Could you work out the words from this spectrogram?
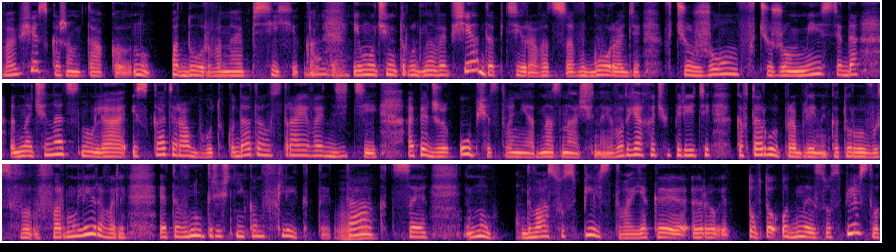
вообще, скажем так, э, ну, подорванная психика. Ну да. Им очень трудно вообще адаптироваться в городе, в чужом, в чужом месте, да, начинать с нуля, искать работу, куда-то устраивать детей. Опять же, общество неоднозначное. Вот я хочу перейти ко второй проблеме, которую вы сформулировали. Это внутрішні конфлікти. Так, це ну. Два суспільства, яке тобто одне суспільство,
